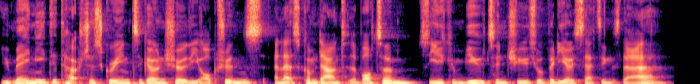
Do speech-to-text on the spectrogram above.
You may need to touch the screen to go and show the options, and let's come down to the bottom so you can mute and choose your video settings there.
